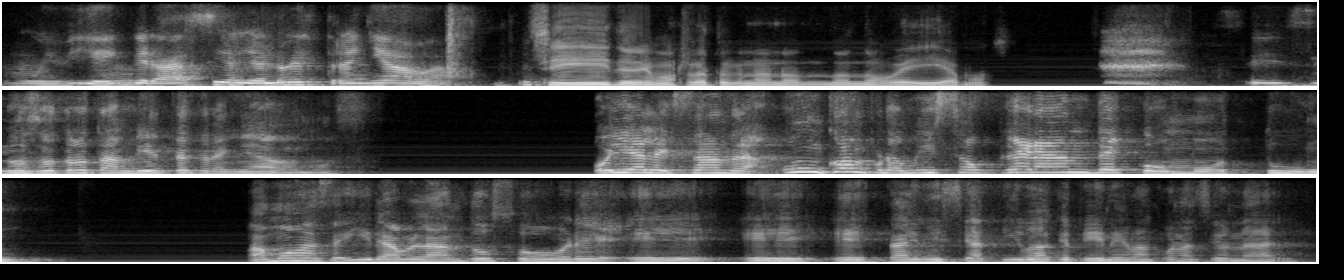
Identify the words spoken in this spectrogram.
Muy bien, gracias. Ya los extrañaba. Sí, tenemos rato que no, no, no nos veíamos. Sí, sí. Nosotros también te extrañábamos. Oye, Alexandra, un compromiso grande como tú. Vamos a seguir hablando sobre eh, eh, esta iniciativa que tiene Banco Nacional.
